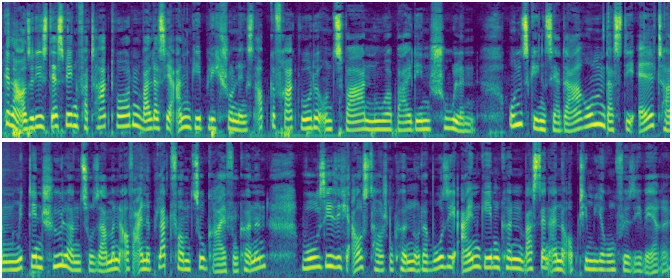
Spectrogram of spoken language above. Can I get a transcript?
Genau, also die ist deswegen vertagt worden, weil das ja angeblich schon längst abgefragt wurde und zwar nur bei den Schulen. Uns ging es ja darum, dass die Eltern mit den Schülern zusammen auf eine Plattform zugreifen können, wo sie sich austauschen können oder wo sie eingeben können, was denn eine Optimierung für sie wäre.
